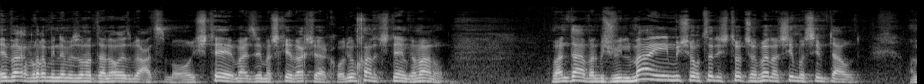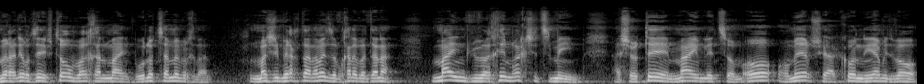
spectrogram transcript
יברך בורא מיני מזונות על אורז בעצמו, ישתה, מה זה משקה ואיך שהכל, יאכל את שניהם, גמרנו. הבנת? אבל בשביל מים, מי שרוצה לשתות, שהרבה אנשים עושים טעות. אומר, אני רוצה לפתור, הוא מברך על מים, והוא לא צמא בכלל. מה שבירכת על המת זה בכלל לבטלה. מים מברכים רק כשצמאים. השותה מים לצומאו, אומר שהכל נהיה בדברו.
